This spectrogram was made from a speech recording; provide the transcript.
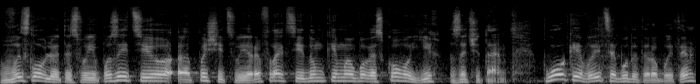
Висловлюйте свою позицію, е, пишіть свої рефлексії, думки. Ми обов'язково їх зачитаємо. Поки ви це будете робити.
